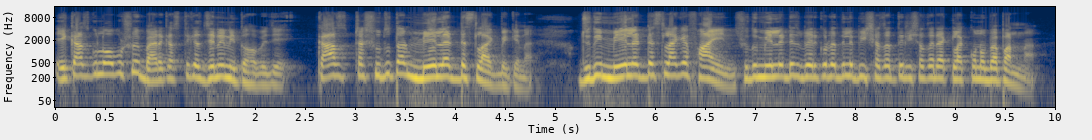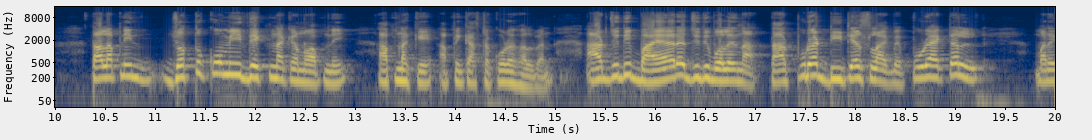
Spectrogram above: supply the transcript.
এই কাজগুলো অবশ্যই বাইরের কাছ থেকে জেনে নিতে হবে যে কাজটা শুধু তার মেল অ্যাড্রেস লাগবে কিনা। যদি মেল অ্যাড্রেস লাগে ফাইন শুধু মেল অ্যাড্রেস বের করে দিলে বিশ হাজার, তিরিশ হাজার, এক লাখ কোনো ব্যাপার না। তাহলে আপনি যত কমই দেখ না কেন আপনি, আপনাকে আপনি কাজটা করে ফেলবেন। আর যদি বায়ারে যদি বলে, না, তার পুরো ডিটেলস লাগবে, পুরো একটা মানে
